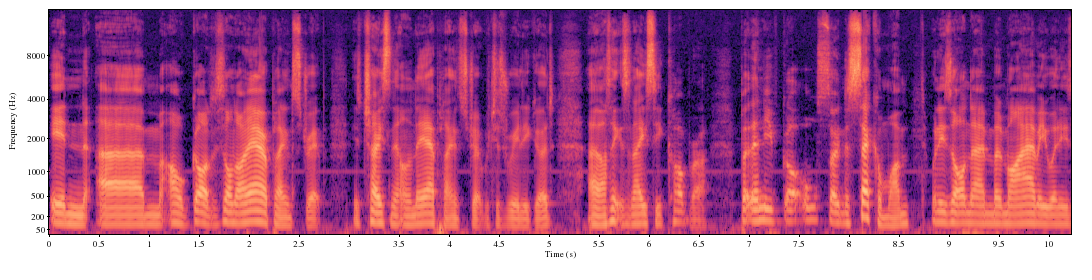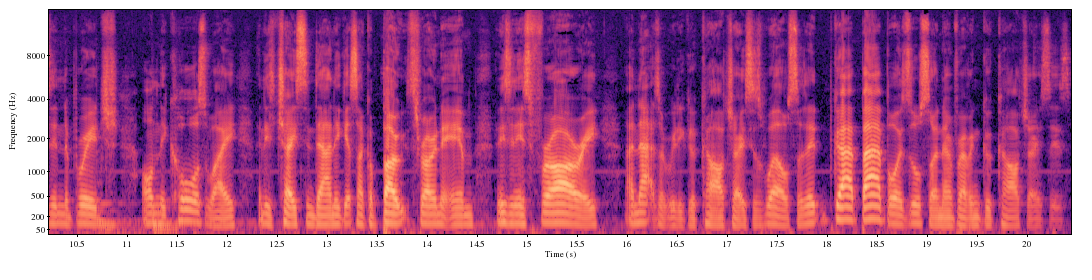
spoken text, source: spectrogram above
in. Um, oh God, it's on an airplane strip. He's chasing it on an airplane strip, which is really good. Uh, I think it's an AC Cobra. But then you've got also the second one when he's on um, in Miami when he's in the bridge on the causeway and he's chasing down. He gets like a boat thrown at him. And he's in his Ferrari, and that's a really good car chase as well. So they, Bad Bad Boys is also known for having good car chases,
